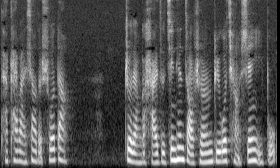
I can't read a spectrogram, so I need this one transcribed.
他开玩笑地说道：“这两个孩子今天早晨比我抢先一步，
